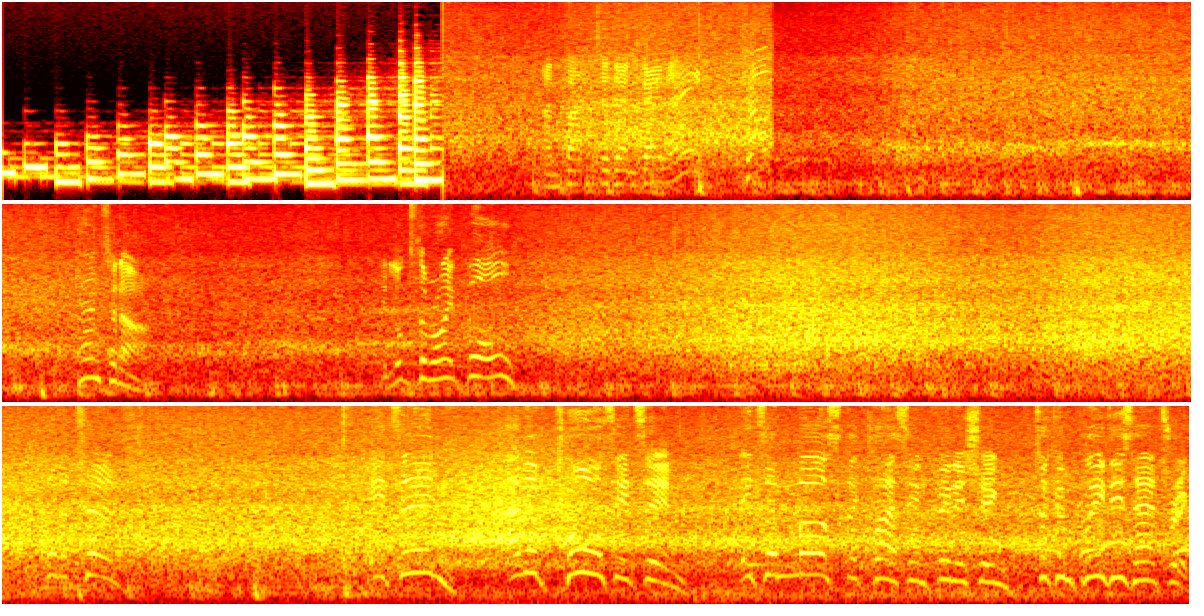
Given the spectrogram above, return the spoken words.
And back to Dembele. Cantona. It looks the right ball. What a chance. It's in. And of course it's in. It's a masterclass in finishing to complete his hat-trick.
